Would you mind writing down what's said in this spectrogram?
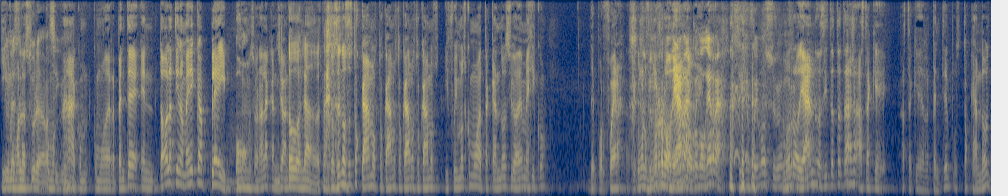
y Sí, una como las- estructura, como, básica. ajá, como, como de repente en toda Latinoamérica, play, boom, suena la canción. En todos lados. Entonces nosotros tocábamos, tocábamos, tocábamos, tocábamos y fuimos como atacando a Ciudad de México de por fuera, así como lo fuimos Como rodeando. guerra, como guerra. Así que fuimos, Fuimos rodeando así, ta, ta, ta, hasta que hasta que de repente, pues tocando,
